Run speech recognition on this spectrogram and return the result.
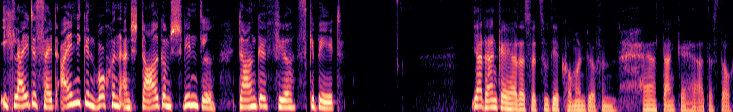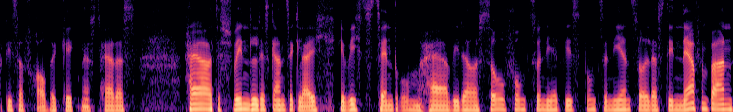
ich leide seit einigen Wochen an starkem Schwindel. Danke fürs Gebet. Ja, danke, Herr, dass wir zu dir kommen dürfen. Herr, danke, Herr, dass du auch dieser Frau begegnest. Herr, dass Herr, das Schwindel, das ganze Gleichgewichtszentrum, Herr, wieder so funktioniert, wie es funktionieren soll, dass die Nervenbahnen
